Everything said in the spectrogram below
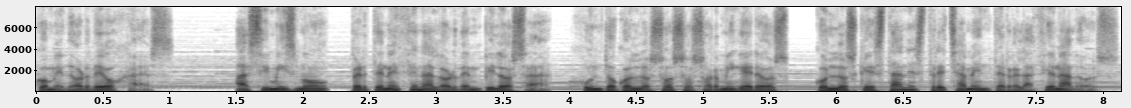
comedor de hojas. Asimismo, pertenecen al orden Pilosa, junto con los osos hormigueros, con los que están estrechamente relacionados.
